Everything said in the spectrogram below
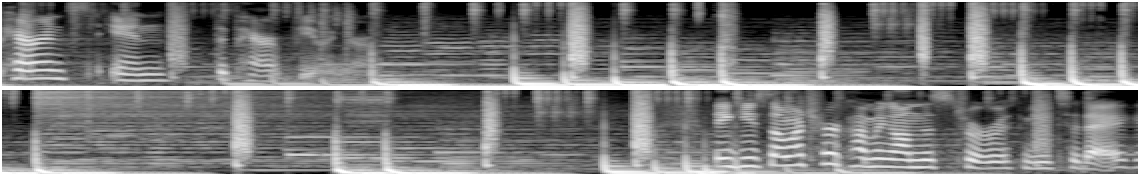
parents in the parent viewing room. Thank you so much for coming on this tour with me today.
